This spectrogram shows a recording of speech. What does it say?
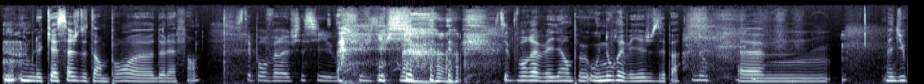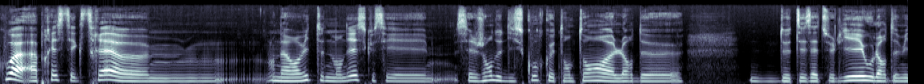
le cassage de tympan euh, de la fin. C'était pour vérifier si vous suiviez. C'est pour réveiller un peu, ou nous réveiller, je sais pas. Non. Euh, mais du coup, après cet extrait, euh, on a envie de te demander est-ce que c'est c'est le genre de discours que tu entends lors de, de tes ateliers ou lors de,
